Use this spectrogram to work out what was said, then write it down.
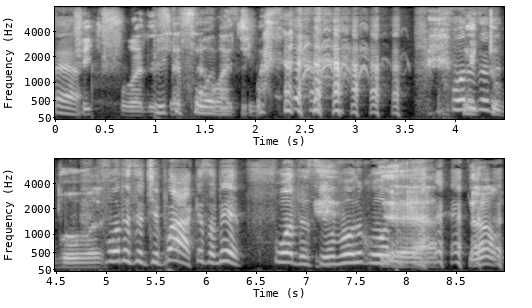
É. Fique foda-se. Fique foda-se. É foda-se. Muito boa. Foda-se, tipo, ah, quer saber? Foda-se, eu vou no outro. É. Não,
